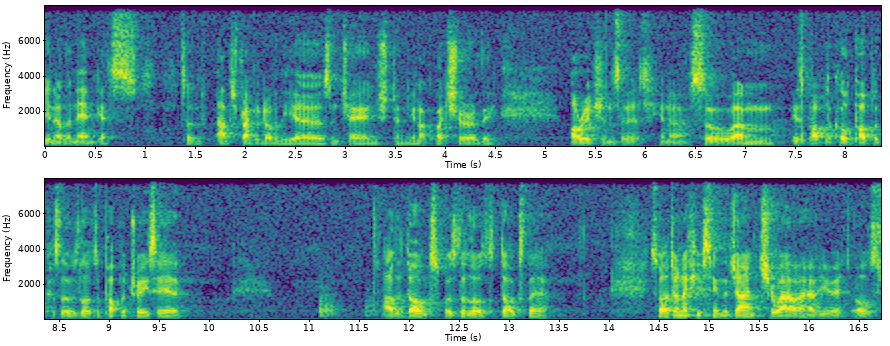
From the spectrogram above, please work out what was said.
you know the name gets sort of abstracted over the years and changed, and you're not quite sure of the origins of it, you know. So um, is poplar called poplar because there was loads of poplar trees here? Are the dogs? Was there loads of dogs there? So I don't know if you've seen the giant chihuahua. Have you at Old,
